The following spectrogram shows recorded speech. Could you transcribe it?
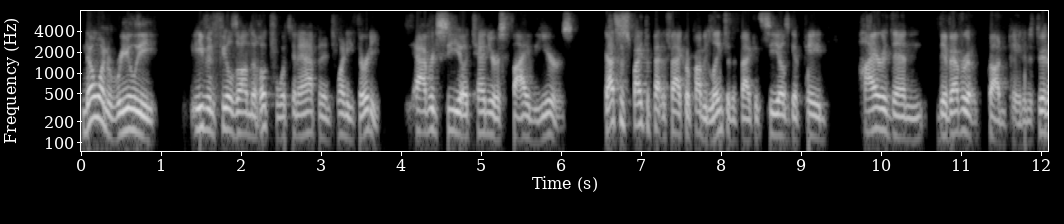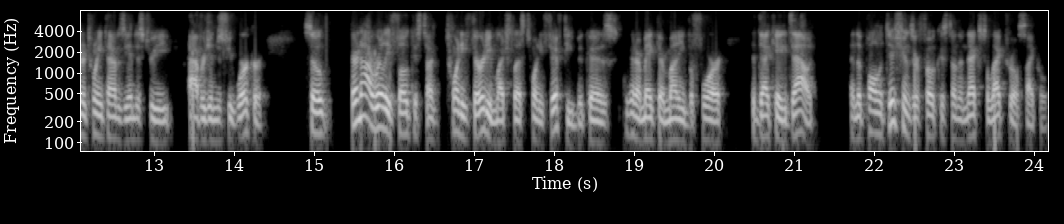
no one really even feels on the hook for what's going to happen in 2030. Average CEO tenure is five years. That's despite the fact we're probably linked to the fact that CEOs get paid higher than they've ever gotten paid, and it's 320 times the industry average industry worker. So they're not really focused on 2030, much less 2050, because they're going to make their money before the decade's out. And the politicians are focused on the next electoral cycle.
